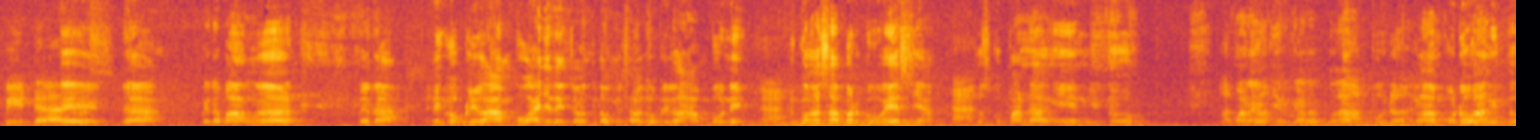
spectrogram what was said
beda terus beda. Beda banget. Beda. Ini gue beli lampu aja deh contoh. Misalnya gue beli lampu nih Nah. itu gue nggak sabar goesnya Nah. terus gue pandangin gitu. Lampu pandangin doang. kiri kanan. Lampu doang. lampu doang itu.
